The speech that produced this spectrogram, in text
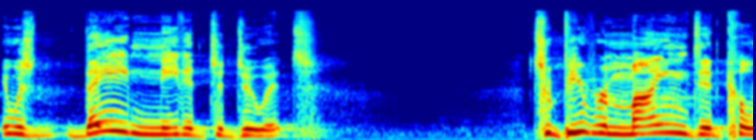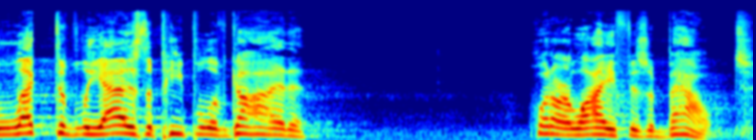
It was they needed to do it to be reminded collectively as the people of God what our life is about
